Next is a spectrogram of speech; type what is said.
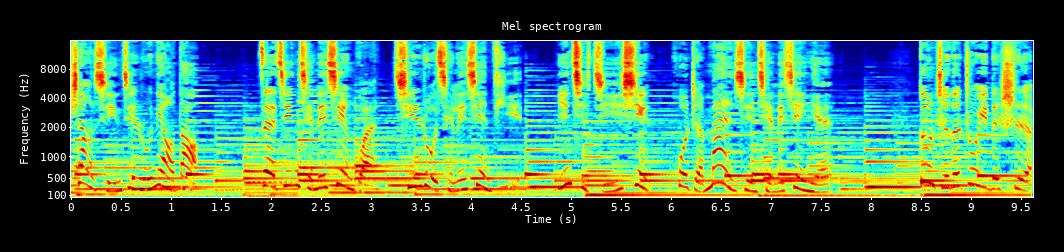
上行进入尿道，再经前列腺管侵入前列腺体，引起急性或者慢性前列腺炎。更值得注意的是，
